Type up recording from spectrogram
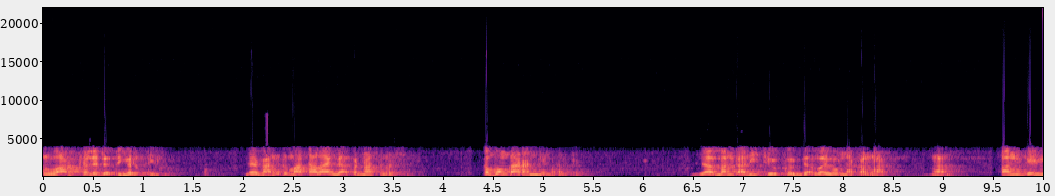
keluarga lah dadi ngerti. Memang itu masalah yang nggak pernah selesai. Kemungkaran gimana? Zaman kali Jogo nggak wae wong nakal-nakal. Nah, Angking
